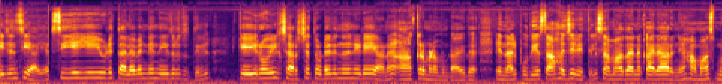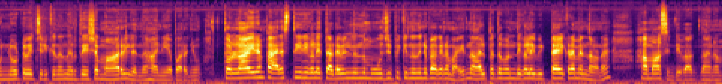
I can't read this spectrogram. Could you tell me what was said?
ഏജൻസിയായ സി ഐ എയുടെ തലവന്റെ നേതൃത്വത്തിൽ കെയ്റോയിൽ ചർച്ച തുടരുന്നതിനിടെയാണ് ആക്രമണമുണ്ടായത്. എന്നാൽ പുതിയ സാഹചര്യത്തിൽ സമാധാന കരാറിന് ഹമാസ് മുന്നോട്ട് വെച്ചിരിക്കുന്ന നിർദ്ദേശം മാറില്ലെന്ന് ഹാനിയ പറഞ്ഞു. തൊള്ളായിരം പാലസ്തീനികളെ തടവിൽ നിന്ന് മോചിപ്പിക്കുന്നതിന് പകരമായി നാൽപ്പത് ബന്ദികളെ വിട്ടയക്കണമെന്നാണ് ഹമാസിന്റെ വാഗ്ദാനം.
